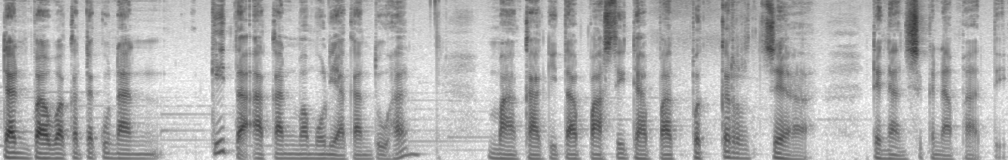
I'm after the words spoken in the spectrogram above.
dan bahwa ketekunan kita akan memuliakan Tuhan, maka kita pasti dapat bekerja dengan segenap hati.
